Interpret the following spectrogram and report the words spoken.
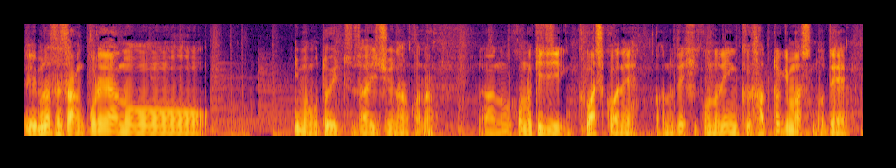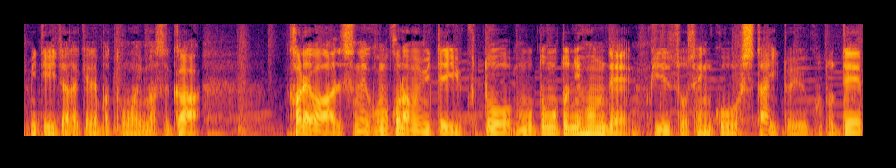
えー、村瀬さんこれあのー、今もドイツ在住なのかな？あのこの記事詳しくはねあのぜひこのリンク貼っときますので見ていただければと思いますが彼はですねこのコラム見ていくともともと日本で美術を専攻したいということで、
